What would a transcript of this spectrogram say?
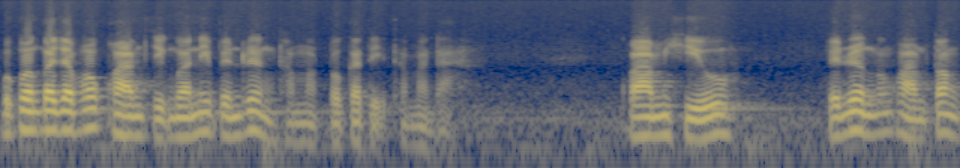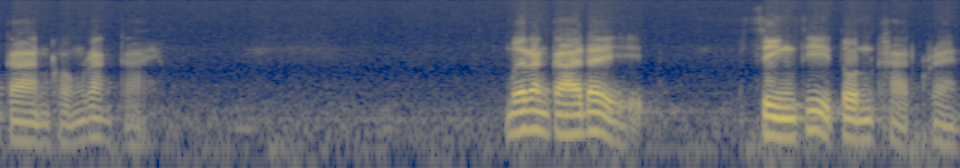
บุคคลก็จะพบความจริงว่านี่เป็นเรื่องธรรมปกติธรรมดา ความหิว เป็นเรื่องของความต้องการของร่างกาย เมื่อร่างกายได้สิ่งที่ตนขาดแคลน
